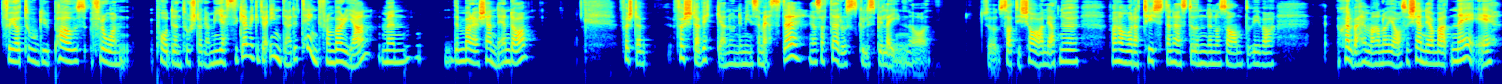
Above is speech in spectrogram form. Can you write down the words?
För jag tog ju paus från podden Torsdagar med Jessica, vilket jag inte hade tänkt från början. Men det bara jag kände en dag. Första, första veckan under min semester. Jag satt där och skulle spela in och så sa till Charlie att nu får han vara tyst den här stunden och sånt. Och vi var själva hemma han och jag. Så kände jag bara att nej,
